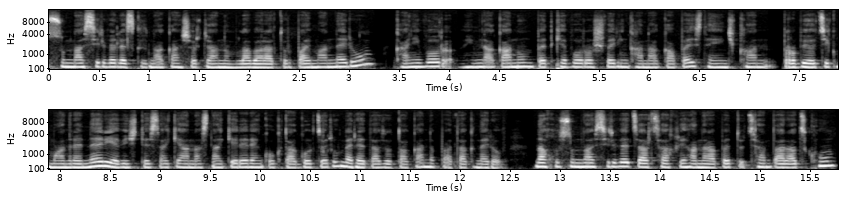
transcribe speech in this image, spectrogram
ուսումնասիրվել է սկզբնական շրջանում լաբորատոր պայմաններում, քանի որ հիմնականում պետք է որոշվեր ինքանակապես թե ինչքան պրոբիոտիկ մանրեներ եւ ինչ տեսակի անասնակերեր են օգտագործելու մեր հետազոտական նպատակներով։ Նախ ուսումնասիրվեց Արցախի հանրապետության տարածքում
